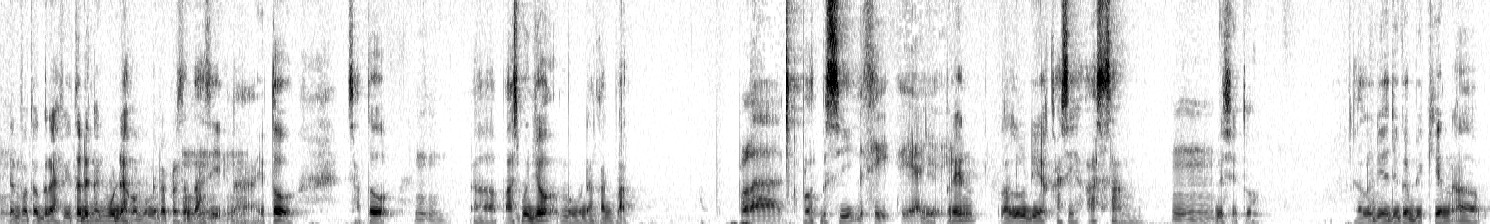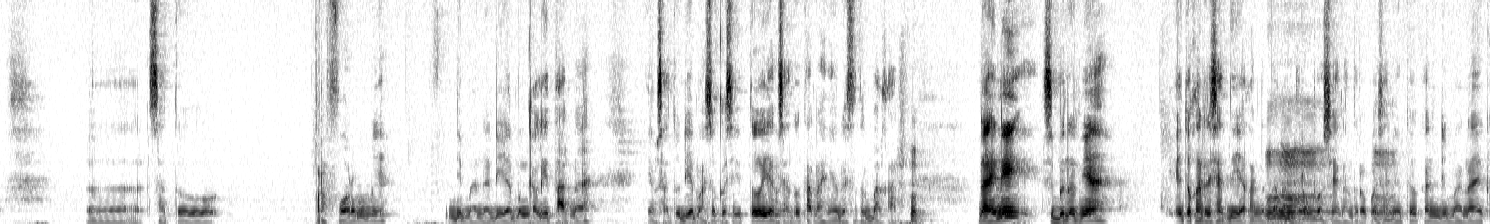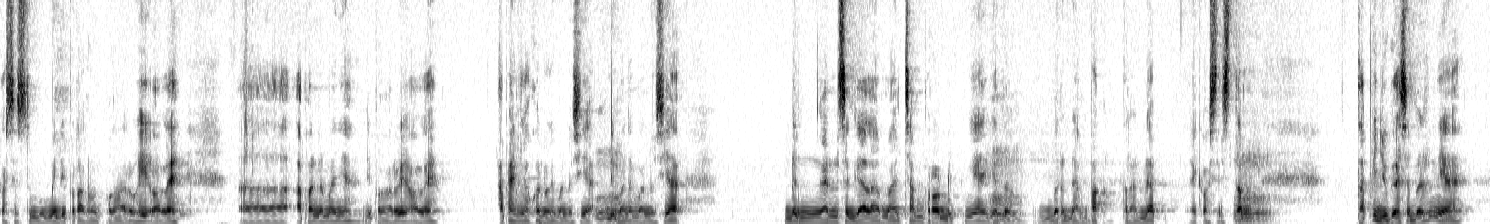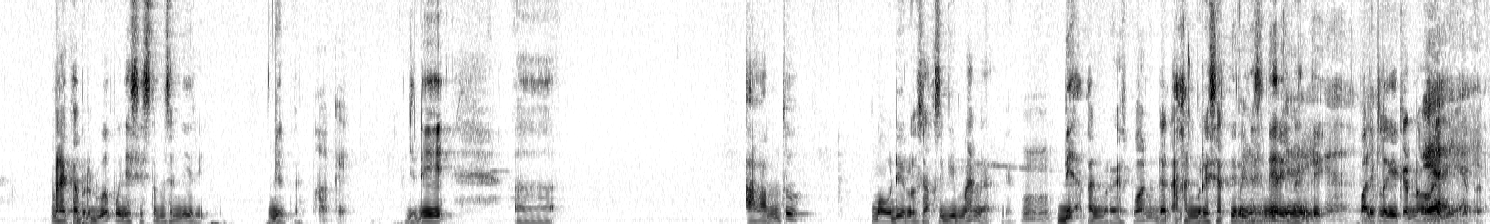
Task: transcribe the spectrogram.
Dan fotografi itu dengan mudah ngomongin representasi. Nah itu. Satu. Eh, Pak Asmujo menggunakan plat plat plat besi, besi ya, di ya. print, lalu dia kasih asam Hmm. di situ. Lalu dia juga bikin eh, eh, satu perform ya, di mana dia menggali tanah. Yang satu dia masuk ke situ, yang satu tanahnya udah terbakar. nah ini sebenarnya itu kan riset dia kan tentang antroposen. Antroposen itu kan di mana ekosistem bumi dipengaruhi oleh eh, apa namanya? dipengaruhi oleh apa yang dilakukan oleh manusia. Di mana manusia dengan segala macam produknya gitu berdampak terhadap ekosistem. Tapi juga sebenarnya mereka berdua punya sistem sendiri gitu. oke Jadi eh, alam tuh mau dirusak segimana, gitu. dia akan merespon dan akan meriset dirinya sendiri Jadi, nanti. ya. Balik lagi ke nol Iya, lagi iya, gitu. iya.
